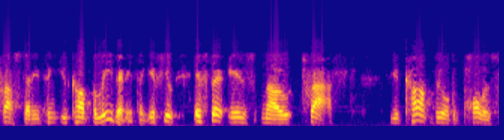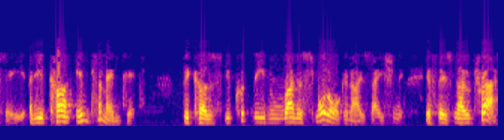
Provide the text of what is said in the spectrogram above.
trust anything, you can't believe anything. If you, if there is no trust, you can't build a policy and you can't implement it because you couldn't even run a small organization if there's no trust.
